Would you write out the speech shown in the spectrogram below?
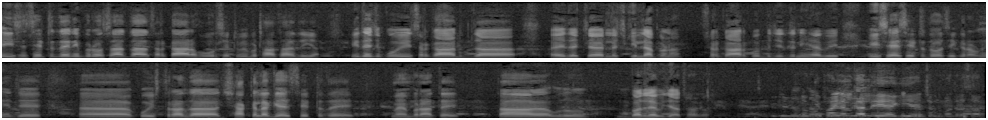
ਇਸ ਸਿੱਟ ਤੇ ਨਹੀਂ ਭਰੋਸਾ ਤਾਂ ਸਰਕਾਰ ਹੋਰ ਸਿੱਟ ਵੀ ਬਿਠਾ ਸਕਦੀ ਆ। ਇਹਦੇ 'ਚ ਕੋਈ ਸਰਕਾਰ ਦਾ ਇਹਦੇ 'ਚ ਲਚਕੀਲਾਪਣਾ ਸਰਕਾਰ ਕੋਈ ਬਜਿੱਦ ਨਹੀਂ ਹੈ ਵੀ ਇਸੇ ਸਿੱਟ ਤੋਂ ਅਸੀਂ ਕਰਾਉਣੀ ਹੈ। ਜੇ ਕੋਈ ਇਸ ਤਰ੍ਹਾਂ ਦਾ ਸ਼ੱਕ ਲੱਗੇ ਸਿੱਟ ਤੇ ਮੈਂਬਰਾਂ ਤੇ ਤਾਂ ਉਹਨੂੰ ਬਦਲਿਆ ਵੀ ਜਾ ਸਕਦਾ। ਮਤਲਬ ਕਿ ਫਾਈਨਲ ਗੱਲ ਇਹ ਹੈਗੀ ਹੈ ਚੰਦਮਾਦਰਾ ਸਾਹਿਬ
